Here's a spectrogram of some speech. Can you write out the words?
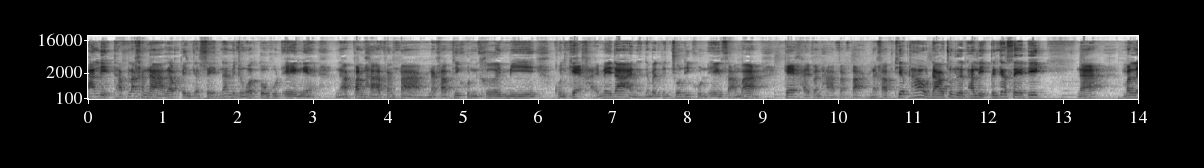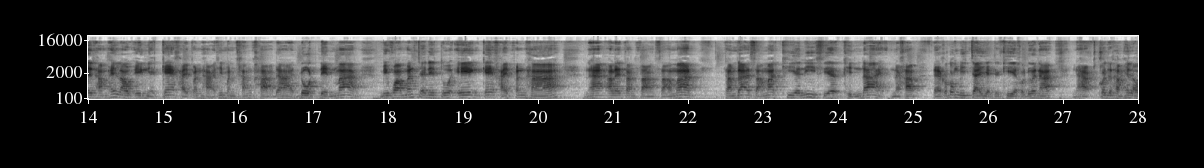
อลิทับลัคนาแล้วเป็นเกษตรนั่นหมายถึงว่าตัวคุณเองเนี่ยนะปัญหาต่างๆนะครับที่คุณเคยมีคุณแก้ไขไม่ได้เนี่ยจะเป็นช่วงที่คุณเองสามารถแก้ไขปัญหาต่างๆนะครับเทียบเท่าดาวเจ้าเรือนอลิเป็นเกษตรอีกนะมันเลยทำให้เราเองเนี่ยแก้ไขปัญหาที่มันค้างคาได้ โดดเด่นมาก มีความมั่นใจในตัวเอง แก้ไขปัญหานะฮะอะไรต่างๆ สามารถ ทำได้สามารถเคลียร์หนี้เสียขินได้นะครับ แต่ก็ต้องมีใจอยากจะเคลียร์เขาด้วยนะนะครับก็จะทำให้เรา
